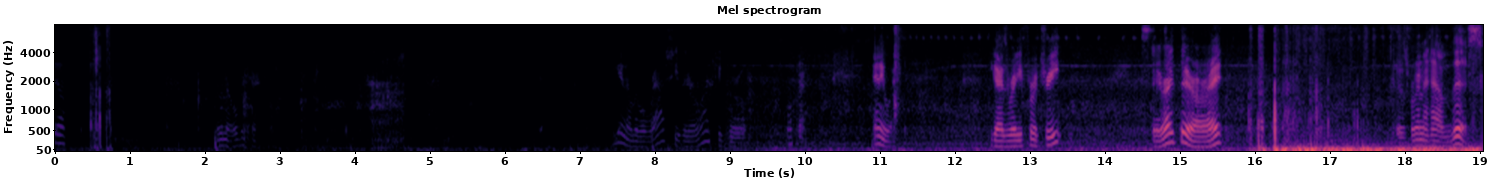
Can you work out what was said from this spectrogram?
sit down. Luna, over here. You're getting a little rashy there, aren't you, girl? Okay. Anyway, you guys ready for a treat? Stay right there, all right? Because we're gonna have this.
